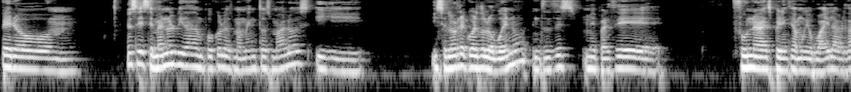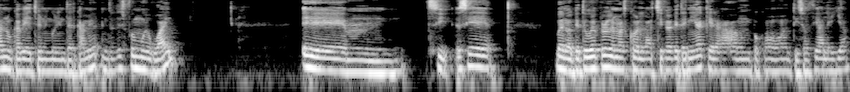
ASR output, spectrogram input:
Pero, mm, no sé, se me han olvidado un poco los momentos malos y, y solo recuerdo lo bueno. Entonces me parece... Fue una experiencia muy guay, la verdad. Nunca había hecho ningún intercambio. Entonces fue muy guay. Eh, sí, es que bueno, que tuve problemas con la chica que tenía, que era un poco antisocial ella.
